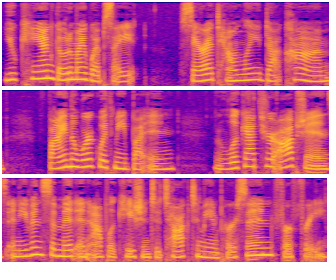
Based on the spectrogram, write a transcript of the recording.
You can go to my website, sarahtownley.com, find the work with me button, look at your options, and even submit an application to talk to me in person for free.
